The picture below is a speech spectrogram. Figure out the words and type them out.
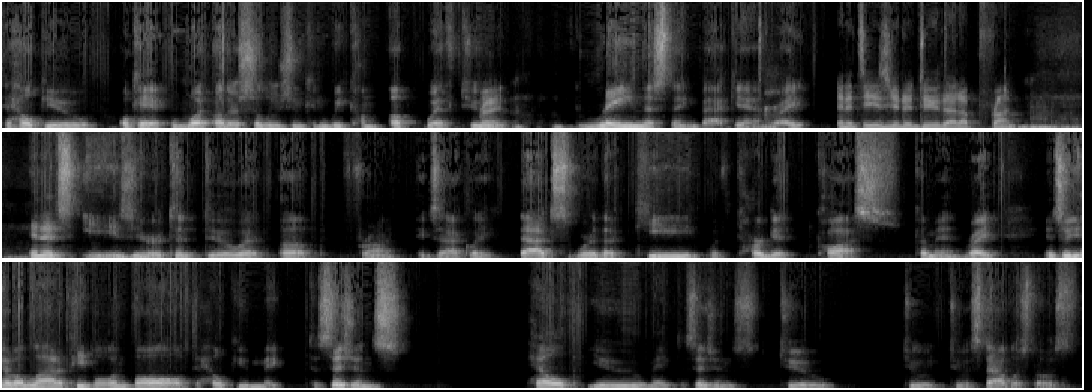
to help you. Okay, what other solution can we come up with to right. rein this thing back in? Right. And it's easier to do that up front. And it's easier to do it up front. Exactly. That's where the key with target costs come in, right? And so you have a lot of people involved to help you make decisions, help you make decisions to to to establish those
